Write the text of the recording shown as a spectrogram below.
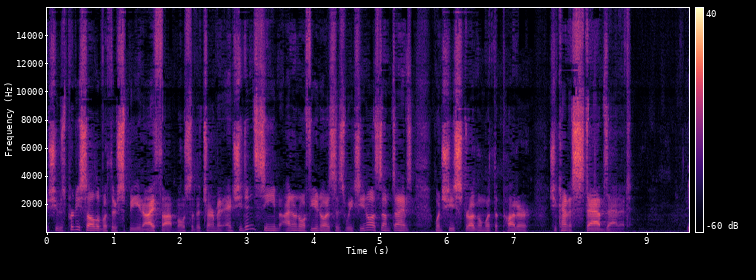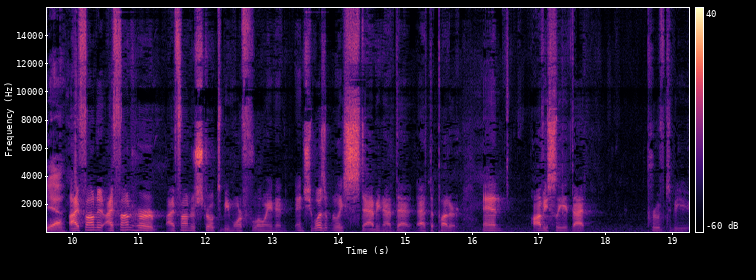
She was pretty solid with her speed. I thought most of the tournament, and she didn't seem. I don't know if you noticed this week. You know, sometimes when she's struggling with the putter, she kind of stabs at it. Yeah, I found it. I found her. I found her stroke to be more flowing, and, and she wasn't really stabbing at that at the putter. And obviously, that proved to be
